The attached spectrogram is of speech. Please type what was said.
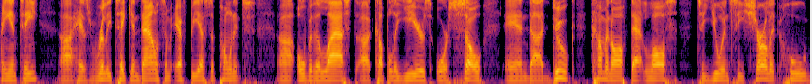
A&T uh, has really taken down some FBS opponents uh, over the last uh, couple of years or so. And uh, Duke coming off that loss to UNC Charlotte, who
